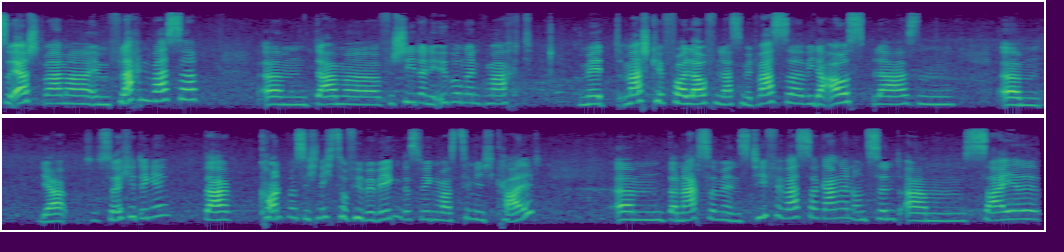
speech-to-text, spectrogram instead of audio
Zuerst waren wir im flachen Wasser. Ähm, da haben wir verschiedene Übungen gemacht. Mit Maschke volllaufen lassen mit Wasser, wieder ausblasen. Ähm, ja, so solche Dinge. Da konnte man sich nicht so viel bewegen, deswegen war es ziemlich kalt. Ähm, danach sind wir ins tiefe Wasser gegangen und sind am Seil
